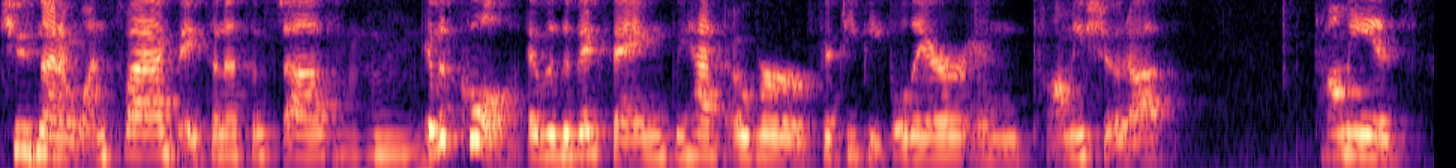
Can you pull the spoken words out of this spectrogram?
Choose 901 swag. They sent us some stuff. It was cool. It was a big thing. We had over 50 people there, and Tommy showed up. Tommy is,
